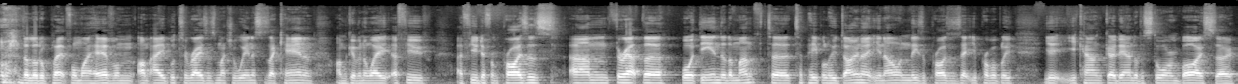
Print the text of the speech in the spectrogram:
the little platform I have, I'm I'm able to raise as much awareness as I can, and I'm giving away a few a few different prizes um, throughout the well at the end of the month to, to people who donate. You know, and these are prizes that you probably you, you can't go down to the store and buy. So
